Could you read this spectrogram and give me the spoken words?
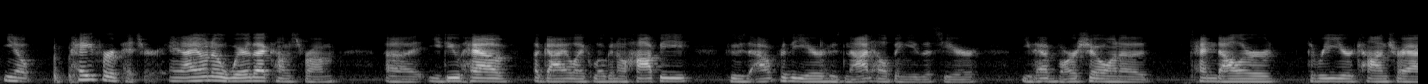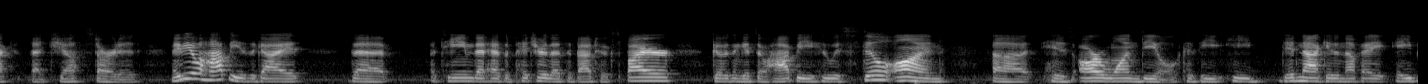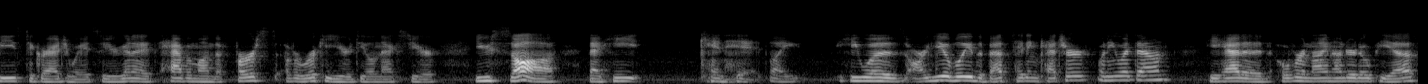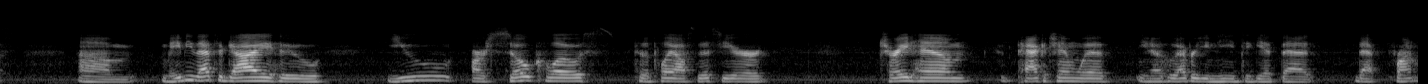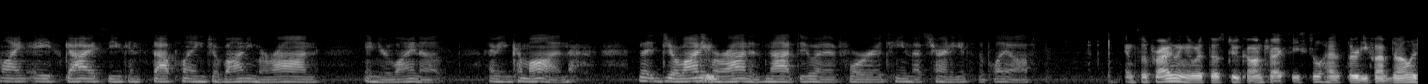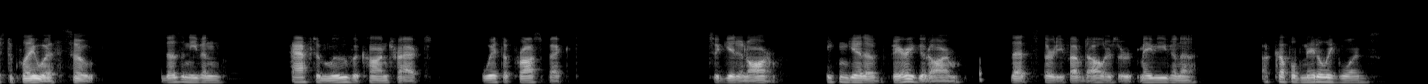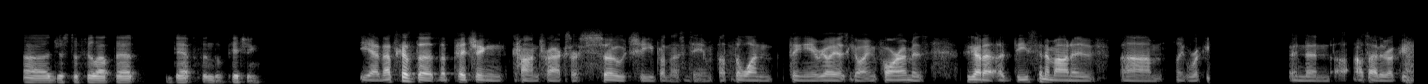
you know, pay for a pitcher. And I don't know where that comes from. Uh, you do have a guy like Logan O'Hoppe who's out for the year, who's not helping you this year. You have Varsho on a $10 three year contract that just started. Maybe O'Hoppe is a guy that a team that has a pitcher that's about to expire goes and gets O'Hoppe, who is still on uh, his R1 deal because he, he did not get enough a- ABs to graduate. So you're going to have him on the first of a rookie year deal next year. You saw that he can hit. Like, he was arguably the best hitting catcher when he went down. He had an over 900 OPS. Um, maybe that's a guy who you are so close to the playoffs this year. Trade him, package him with you know whoever you need to get that that frontline ace guy, so you can stop playing Jovani Moran in your lineup. I mean, come on, that Jovani Moran is not doing it for a team that's trying to get to the playoffs. And surprisingly, with those two contracts, he still has thirty-five dollars to play with, so doesn't even have to move a contract with a prospect to get an arm. He can get a very good arm that's thirty-five dollars, or maybe even a a couple middling ones, uh, just to fill out that depth in the pitching. Yeah, that's because the the pitching contracts are so cheap on this team. That's the one thing he really has going for him is he's got a, a decent amount of um, like rookie, and then uh, outside the rookie,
